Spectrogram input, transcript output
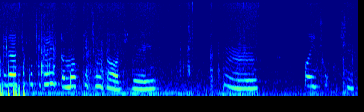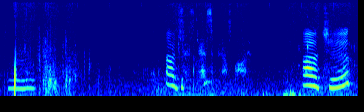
Birazcık oturayım da makyajımı da harcayayım. Hmm. Ay çok çirkin. Azıcık. Azıcık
